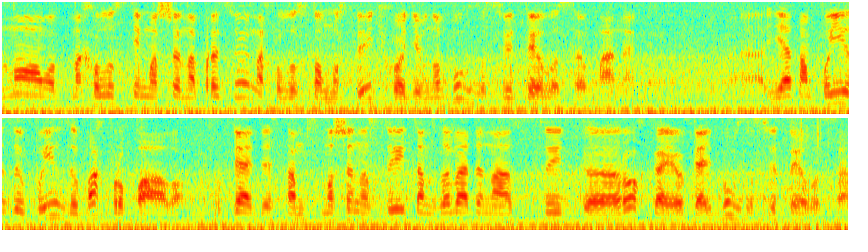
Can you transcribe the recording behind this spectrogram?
воно от на холості машина працює, на холостому стоїть, в ході в ноутбук засвітилося в мене. Е, Я там поїздив, поїздив, бах пропало. Опять десь там машина стоїть, там заведена, стоїть е, рогка, і опять бух засвітилося.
